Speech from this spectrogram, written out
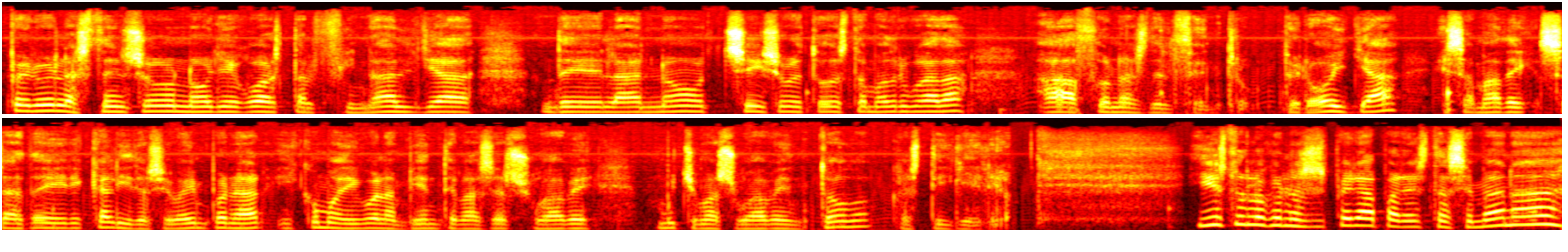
pero el ascenso no llegó hasta el final ya de la noche y sobre todo esta madrugada a zonas del centro. Pero hoy ya esa masa de aire cálido se va a imponer y como digo, el ambiente va a ser suave, mucho más suave en todo Castilla. Y esto es lo que nos espera para esta semana,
